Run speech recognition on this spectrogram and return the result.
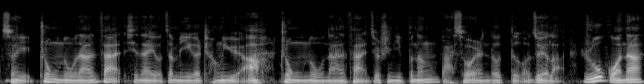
所以众怒难犯。现在有这么一个成语啊，众怒难犯，就是你不能把所有人都得罪了。如果呢，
